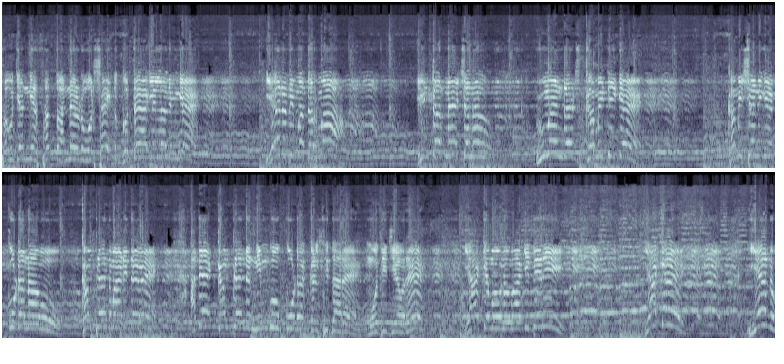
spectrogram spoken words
ಸೌಜನ್ಯ ಸತ್ತು ಹನ್ನೆರಡು ವರ್ಷ ಆಯ್ತು, ಗೊತ್ತೇ ಆಗಿಲ್ಲ ನಿಮ್ಗೆ. ಏನು ನಿಮ್ಮ ಧರ್ಮ? ಇಂಟರ್ನ್ಯಾಷನಲ್ ಹ್ಯೂಮನ್ ರೈಟ್ಸ್ ಕಮಿಟಿಗೆ ಕಮಿಷನ್ಗೆ ಕೂಡ ನಾವು ಕಂಪ್ಲೇಂಟ್ ಮಾಡಿದ್ದೇವೆ. ಅದೇ ಕಂಪ್ಲೇಂಟ್ ನಿಮ್ಗೂ ಕೂಡ ಕಳಿಸಿದ್ದಾರೆ. ಮೋದಿಜಿ ಅವರೇ ಯಾಕೆ ಮೌನವಾಗಿದ್ದೀರಿ? ಯಾಕೆ? ಏನು?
